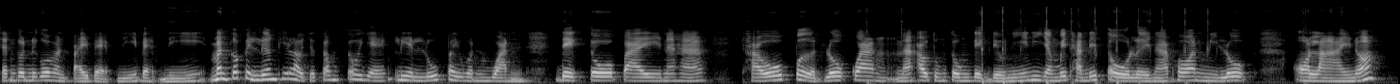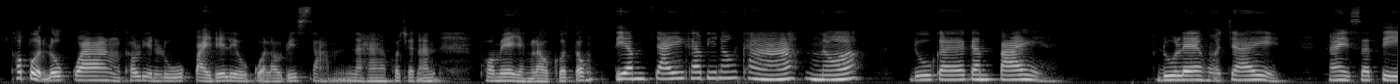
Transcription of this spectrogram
ฉันก็นึกว่ามันไปแบบนี้แบบนี้ มันก็เป็นเรื่องที่เราจะต้องโต้แย้งเรียนรู้ไปวันๆเด็กโตไปนะคะเขาเปิดโลกกว้างนะ เอาตรงๆ เด็กเดี๋ยวนี้นี่ยังไม่ทันได้โตเลยนะ เพราะว่ามีโลกออนไลน์เนาะเขาเปิดโลกกว้าง เขาเรียนรู้ไปได้เร็วกว่าเราด้วยซ้ำนะคะ เพราะฉะนั้นพ่อแม่อย่างเราก็ต้องเตรียมใจค่ะพี่น้องขาเนาะดูกันไป ดูแลหัวใจ ให้สติ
